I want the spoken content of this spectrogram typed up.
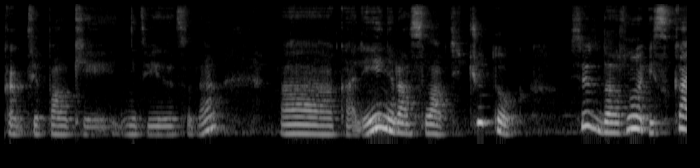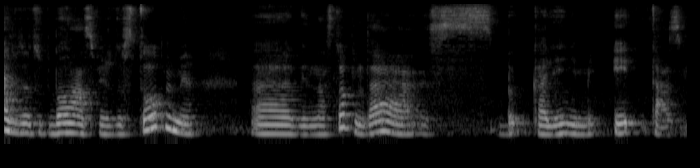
как две палки не двигаться, да? А колени расслабьте чуток. Все это должно искать вот этот баланс между стопами, э, голеностопом, да, с коленями и тазом.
